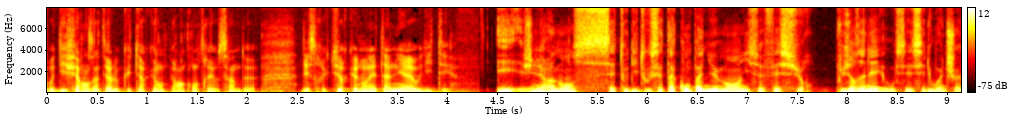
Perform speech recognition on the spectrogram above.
aux différents interlocuteurs que l'on peut rencontrer au sein de, des structures que l'on est amené à auditer. Et généralement, cet audit ou cet accompagnement, il se fait sur plusieurs années ou c'est du one-shot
